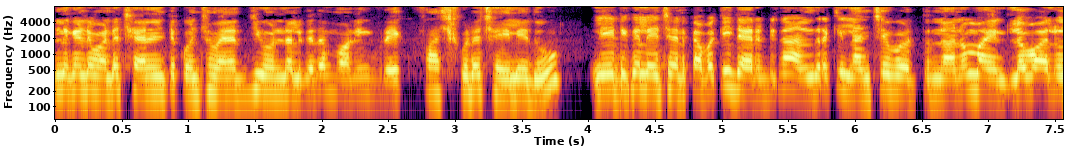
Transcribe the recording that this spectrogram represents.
ఎందుకంటే వంట చేయాలంటే కొంచెం ఎనర్జీ ఉండాలి కదా మార్నింగ్ బ్రేక్ఫాస్ట్ కూడా చేయలేదు. లేట్గా లేచాను కాబట్టి డైరెక్ట్గా అందరికి లంచ్ పెడుతున్నాను. మా ఇంట్లో వాళ్ళు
